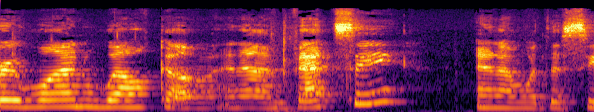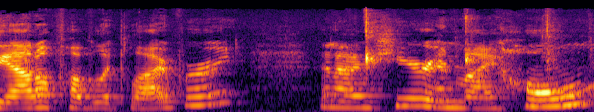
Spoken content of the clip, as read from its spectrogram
everyone, welcome. And I'm Betsy, and I'm with the Seattle Public Library, and I'm here in my home.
